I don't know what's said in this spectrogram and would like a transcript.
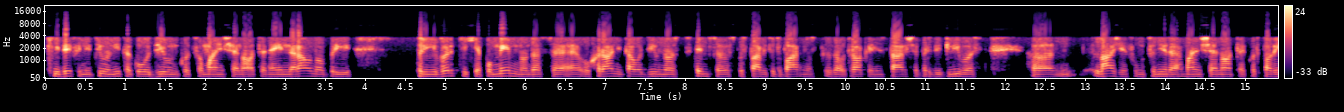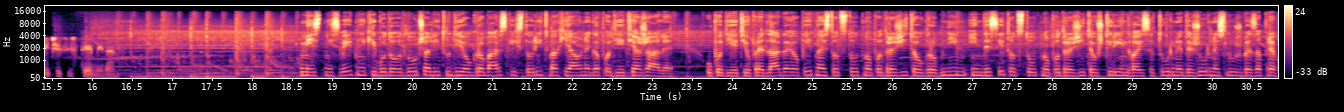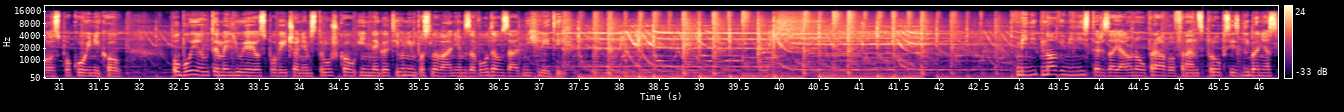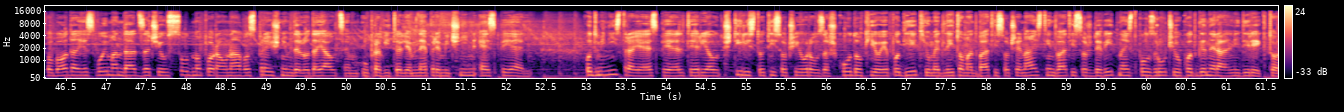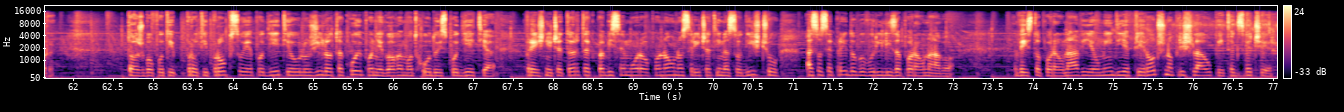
ki definitivno ni tako odziven kot so manjše enote. In ravno pri pri vrtcih je pomembno, da se ohrani ta odzivnost, s tem se vzpostavi tudi varnost za otroke in starše, predvidljivost, uh, lažje funkcionirajo manjše enote kot pa večji sistemi. Ne. Mestni svetniki bodo odločali tudi o grobarskih storitvah javnega podjetja Žale. V podjetju predlagajo 15-odstotno podražitev grobnin in 10-odstotno podražitev 24-urne dežurne službe za prevoz pokojnikov. Oboje utemeljujejo s povečanjem stroškov in negativnim poslovanjem zavoda v zadnjih letih. Mini, novi minister za javno upravo Franz Props iz Gibanja Svoboda je svoj mandat začel s sodno poravnavo s prejšnjim delodajalcem, upraviteljem nepremičnin SPL. Od ministra je SPL terjal 400 tisoč evrov za škodo, ki jo je podjetju med letoma 2011 in 2019 povzročil kot generalni direktor. Tožbo proti, proti Propsu je podjetje vložilo takoj po njegovem odhodu iz podjetja. Prejšnji četrtek pa bi se moral ponovno srečati na sodišču, a so se prej dogovorili za poravnavo. Vest o poravnavi je v medije priročno prišla v petek zvečer.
